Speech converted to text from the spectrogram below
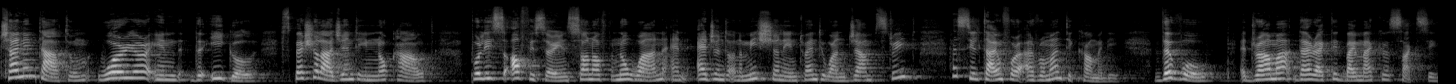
Channing Tatum, warrior in The Eagle, special agent in Knockout, police officer in Son of No One, and agent on a mission in 21 Jump Street, has still time for a romantic comedy, The Vow, a drama directed by Michael Sucsy.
